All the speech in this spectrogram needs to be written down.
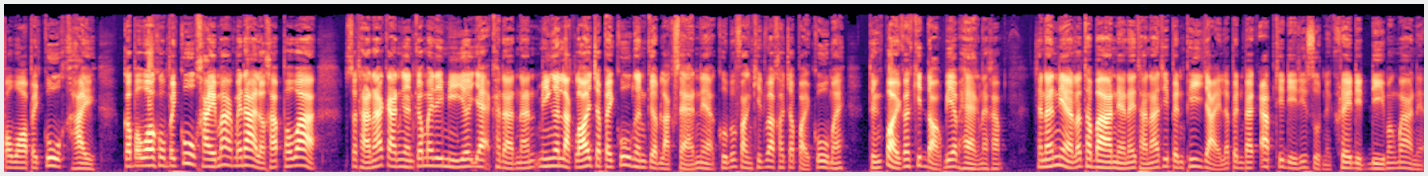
ปวไปกู้ใครกปวคงไปกู้ใครมากไม่ได้หรอกครับ เพราะว่า สถานะการเงินก็ไม่ได้มีเยอะแยะขนาดนั้น มีเงินหลักร้อยจะไปกู้เงินเกือบหลักแสนเนี่ยคุณผู้ฟังคิดว่าเขาจะปล่อยกู้ไหม ถึงปล่อยก็คิดดอกเบี้ยแพงนะครับ ฉะนั้นเนี่ยรัฐบาลเนี่ยในฐานะที่เป็นพี่ใหญ่และเป็นแบ็กอัพที่ดีที่สุดเนี่ยเครดิตดีมากๆเนี่ย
